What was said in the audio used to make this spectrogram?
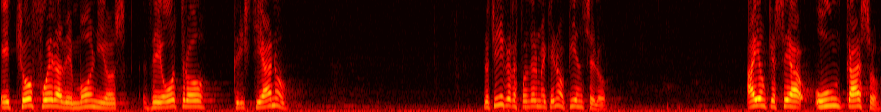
echó fuera demonios de otro cristiano? No tiene que responderme que no, piénselo. Hay aunque sea un caso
